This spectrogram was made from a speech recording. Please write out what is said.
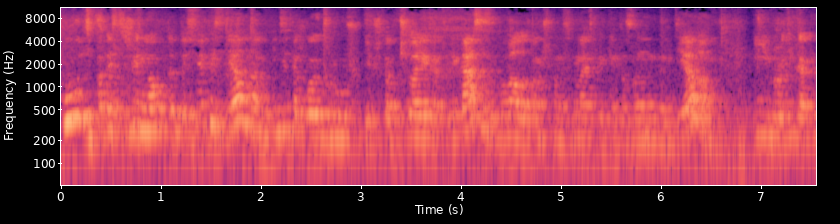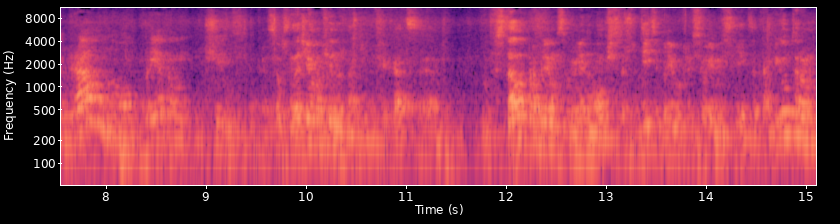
путь по достижению опыта, то есть это сделано в виде такой игрушки, чтобы человек отвлекался, забывал о том, что он занимается каким-то занудным делом, и вроде как играл, но при этом учился. Собственно, зачем вообще нужна геймификация? Стала проблема в современном обществе, что дети привыкли все время сидеть за компьютером,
